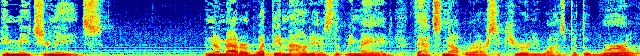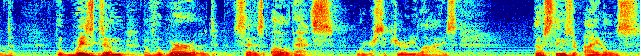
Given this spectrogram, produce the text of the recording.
He meets your needs. And no matter what the amount is that we made, that's not where our security was. But the world, the wisdom of the world says, oh, that's where your security lies. Those things are idols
